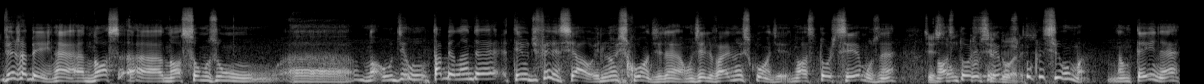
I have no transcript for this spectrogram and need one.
Veja bem, né? nós, uh, nós somos um. Uh, o, o tabelando é, tem o diferencial, ele não esconde, né? Onde ele vai, ele não esconde. Nós torcemos, né? Vocês nós torcemos para o Criciúma. Não tem, né?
